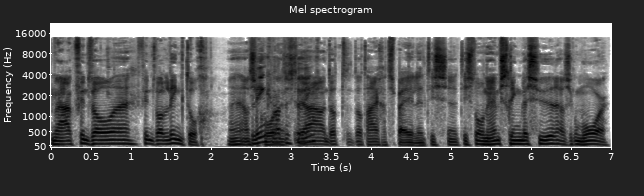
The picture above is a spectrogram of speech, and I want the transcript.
Nou, ik vind wel, ik vind wel link toch. Hè, als link? Hoor, Wat is de ja, link? dat, dat hij gaat spelen. Het is, het is toch een hamstringblessure. Als ik hem hoor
